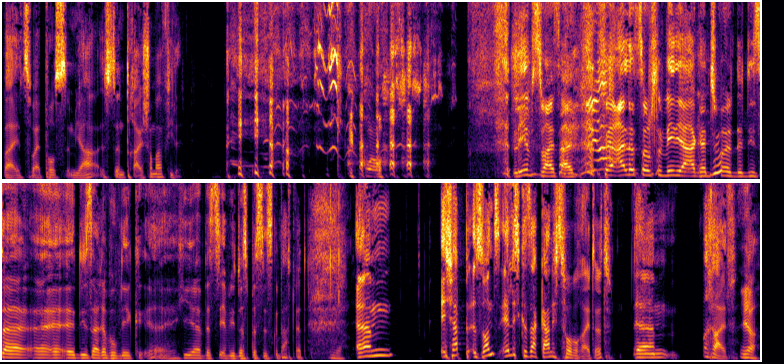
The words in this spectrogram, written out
Bei zwei Posts im Jahr ist sind drei schon mal viel. Wow. Lebensweisheit für alle Social Media Agenturen in dieser, äh, in dieser Republik. Äh, hier wisst ihr, wie das Business gemacht wird. Ähm, ich habe sonst ehrlich gesagt gar nichts vorbereitet. Ähm, Ralf, Ja.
